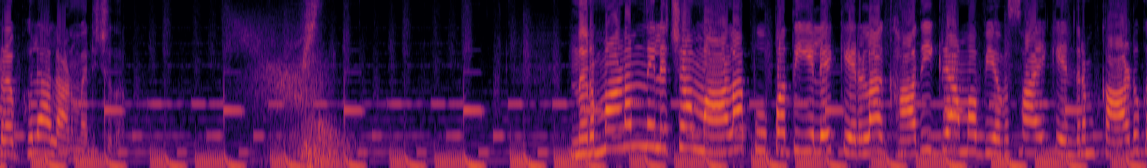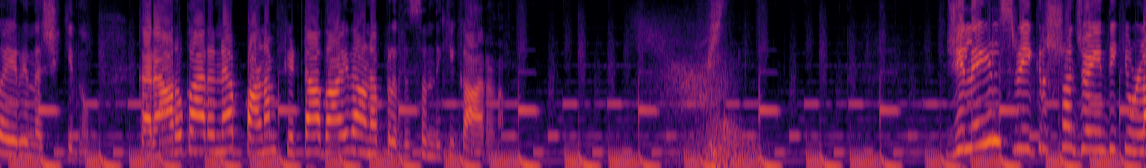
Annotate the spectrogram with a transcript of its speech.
പ്രഭുലാലാണ് മരിച്ചത്. നിർമ്മാണം നിലച്ച മാള പൂപ്പത്തിയിലെ കേരള ഖാദി ഗ്രാമ വ്യവസായ കേന്ദ്രം കാടുകയറി നശിക്കുന്നു. കരാറുകാരന് പണം കിട്ടാതായതാണ് പ്രതിസന്ധിക്ക് കാരണം. ജില്ലയിൽ ശ്രീകൃഷ്ണ ജയന്തിക്കുള്ള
